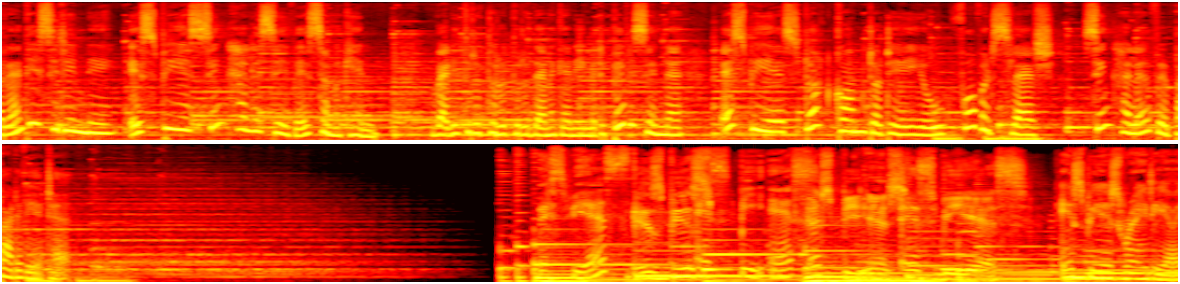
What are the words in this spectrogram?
රැඳී සිරින්නේ SBS සිංහල සේවය සමකෙන්. වැඩිතුර තොරතුර දැනැනීමට පිවිසන්න ps.com.ta/ සිංහල වෙපඩවයට SBS SBS SBS SBS SBS SBS Radio.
